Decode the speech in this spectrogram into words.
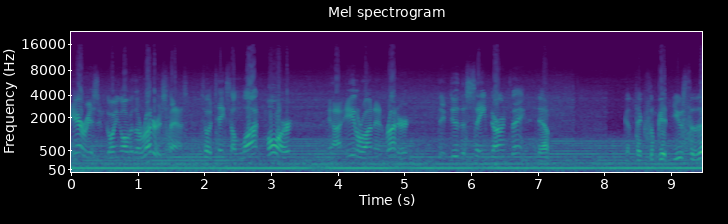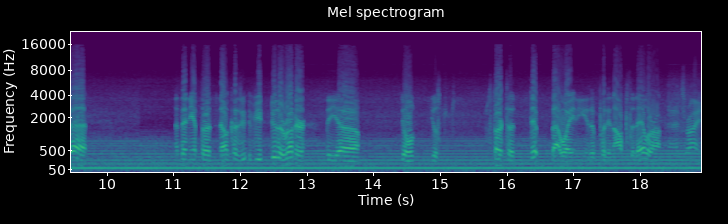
air isn't going over the rudder as fast, so it takes a lot more uh, aileron and rudder to do the same darn thing. Yep. Gonna take some getting used to that. And then you have to know, because if you do the rudder, the uh, you'll you'll start to dip that way, and you need to put in opposite aileron. That's right.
